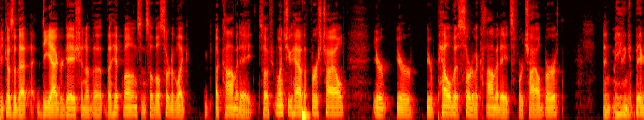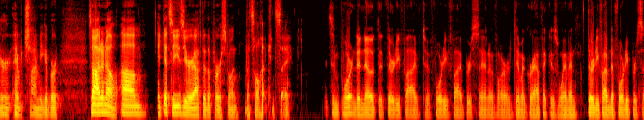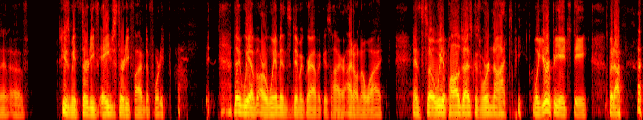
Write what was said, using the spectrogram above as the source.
because of that deaggregation of the the hip bones, and so they'll sort of like accommodate. So if once you have the first child, your your your pelvis sort of accommodates for childbirth, and may even get bigger every time you give birth. So I don't know. Um, it gets easier after the first one. That's all I can say. It's important to note that 35 to 45 percent of our demographic is women. 35 to 40 percent of, excuse me, 30 age 35 to 45. That we have our women's demographic is higher. I don't know why, and so we apologize because we're not. Well, you're a PhD, but I'm.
